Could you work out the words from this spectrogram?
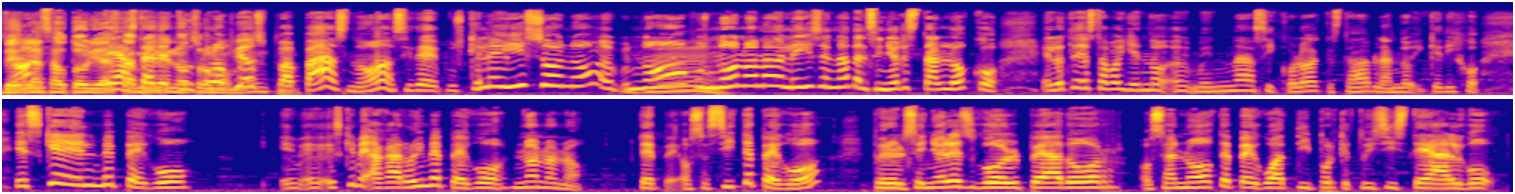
De ¿no? las autoridades De hasta también de en tus otro propios momento. papás, ¿no? Así de, pues, ¿qué le hizo, no? No, pues no, no, nada le hice nada. El señor está loco. El otro día estaba oyendo eh, una psicóloga que estaba hablando y que dijo, es que él me pegó, eh, es que me agarró y me pegó. No, no, no. O sea, sí te pegó, pero el señor es golpeador. O sea, no te pegó a ti porque tú hiciste algo eh,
